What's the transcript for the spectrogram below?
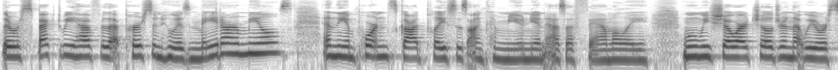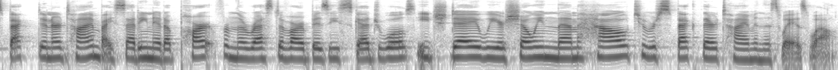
the respect we have for that person who has made our meals, and the importance God places on communion as a family. When we show our children that we respect dinner time by setting it apart from the rest of our busy schedules, each day we are showing them how to respect their time in this way way as well.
